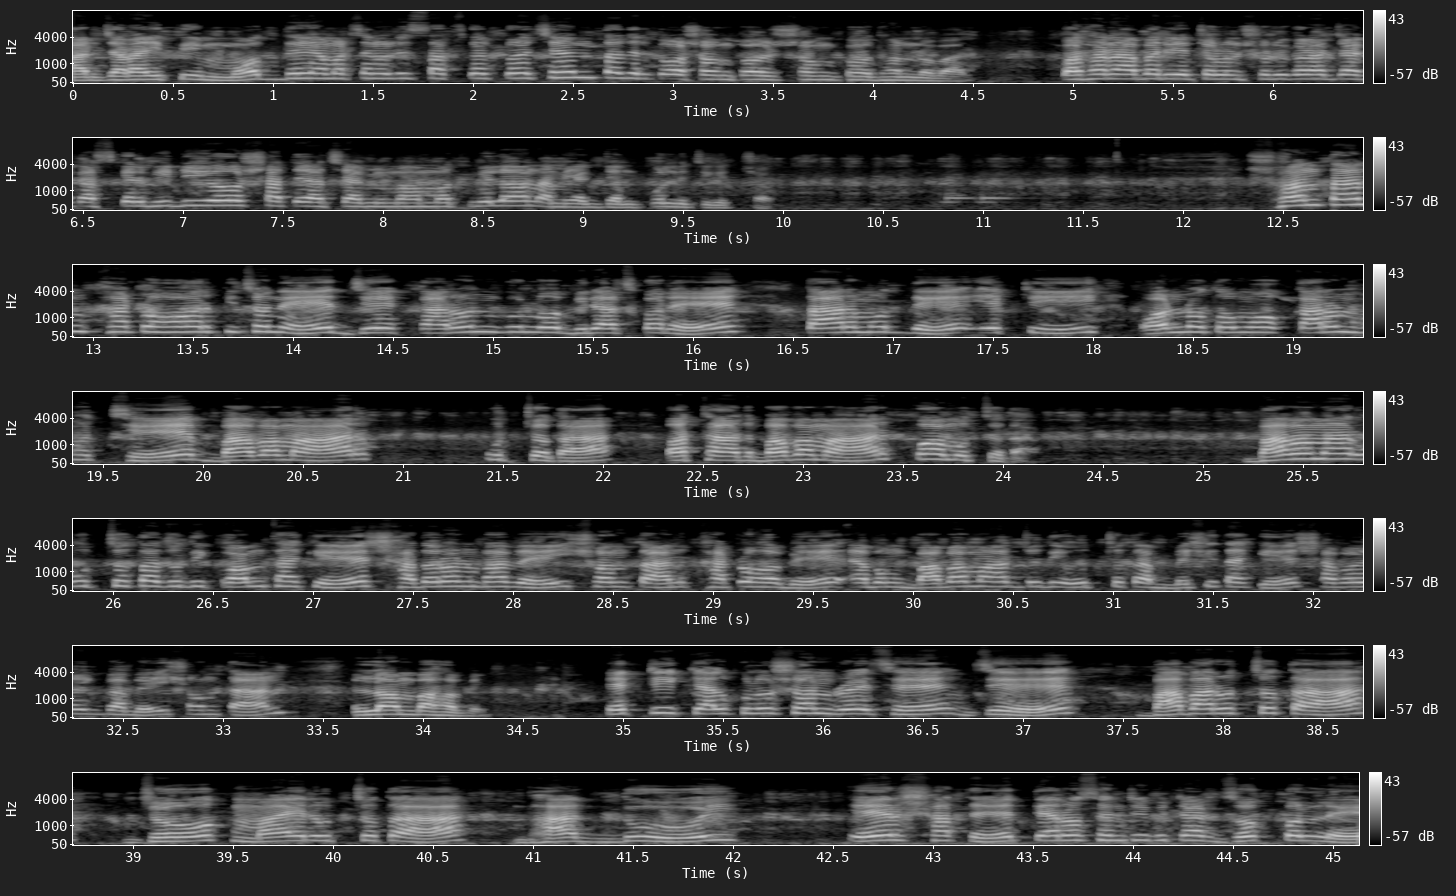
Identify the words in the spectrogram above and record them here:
আর যারা ইতিমধ্যেই আমার চ্যানেলটি সাবস্ক্রাইব করেছেন, তাদেরকে অসংখ্য অসংখ্য ধন্যবাদ। কথা না বাড়িয়ে চলুন শুরু করা যাক আজকের ভিডিও সাথে আছে আমি মোহাম্মদ মিলন, আমি একজন পল্লী চিকিৎসক। সন্তান খাটো হওয়ার পিছনে যে কারণগুলো বিরাজ করে, তার মধ্যে একটি অন্যতম কারণ হচ্ছে বাবা মার উচ্চতা, অর্থাৎ বাবা মার কম উচ্চতা। বাবা মার উচ্চতা যদি কম থাকে, সাধারণভাবেই সন্তান খাটো হবে এবং বাবা মার যদি উচ্চতা বেশি থাকে, স্বাভাবিকভাবেই সন্তান লম্বা হবে। একটি ক্যালকুলেশন রয়েছে যে বাবার উচ্চতা যোগ মায়ের উচ্চতা ভাগ দুই এর সাথে তেরো সেন্টিমিটার যোগ করলে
